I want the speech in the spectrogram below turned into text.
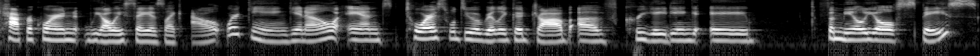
Capricorn, we always say, is like out working, you know? And Taurus will do a really good job of creating a familial space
